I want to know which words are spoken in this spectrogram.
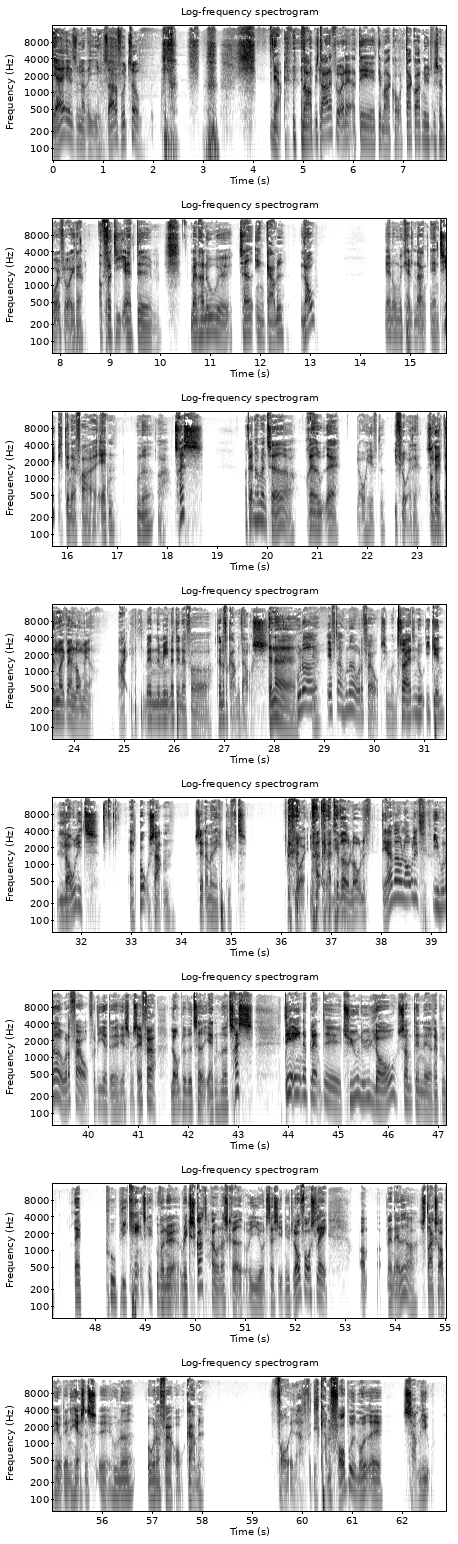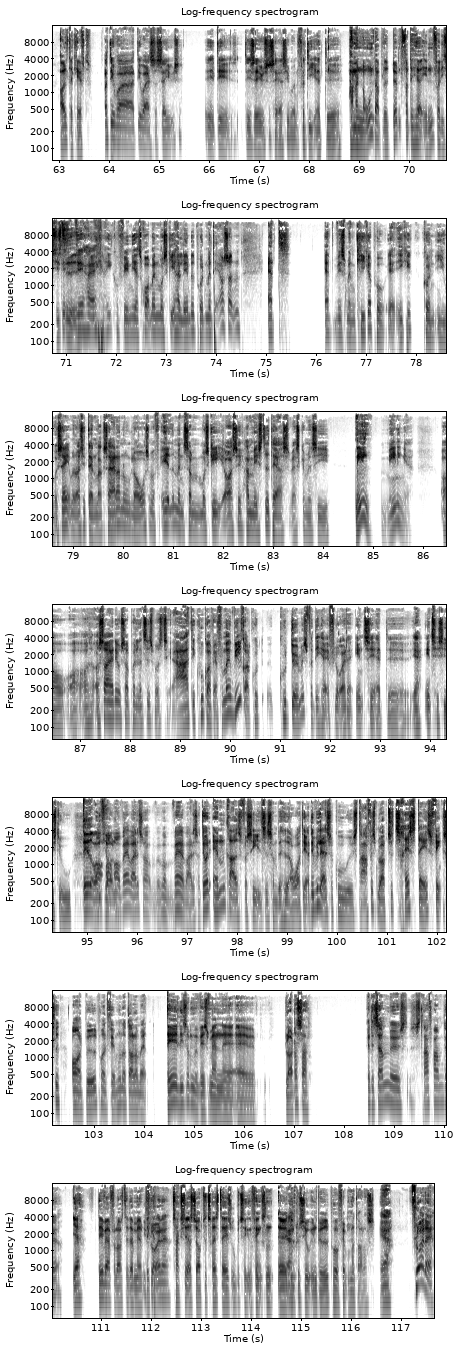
Ja, Else Marie, så er der futtog. Ja. Nå, vi starter i Florida, og det, det er meget kort. Der er godt nyt, hvis man bor i Florida. Okay. Fordi at øh, man har nu øh, taget en gammel lov. Ja, nogen vil kalde den an- antik. Den er fra 1860. Og den har man taget og revet ud af lovhæftet i Florida. Simon. Okay, den må ikke være en lov mere. Nej, men jeg mener, den er for, den er for gammeldags. Den er... 100, Ja. Efter 148 år, Simon, så er det nu igen lovligt at bo sammen, selvom man ikke er gift. I Florida. I Har Florida. det været ulovligt? Det har været ulovligt i 148 år, fordi, at, øh, jeg, som jeg sagde før, loven blev vedtaget i 1860. Det er en af blandt øh, 20 nye love, som den øh, replu- republikanske guvernør Rick Scott har underskrevet i onsdags i et nyt lovforslag, om blandt andet at straks ophæve den her sådan, øh, 148 år gammel for, eller et gammelt forbud mod øh, samliv. Hold da kæft. Og det var, det var altså seriøse. Øh, Det, det er seriøse sager, Simon, fordi at... Øh, Har man nogen, der er blevet dømt for det her inden for de sidste... Det, det har jeg ikke rigtig kunne finde. Jeg tror, man måske har lempet på det, men det er jo sådan, at, at hvis man kigger på, ja, ikke kun i USA, men også i Danmark, så er der nogle love, som er forældet, men som måske også har mistet deres, hvad skal man sige, Mening? mening ja. Og, og, og, og så er det jo så på et eller andet tidspunkt, jeg, ah, det kunne godt være, for man ville godt kunne, kunne dømmes for det her i Florida indtil, at, øh, ja, indtil sidste uge. Det er Og, og, og hvad var det så? Hvad, hvad var det så? Det var en anden grads forseelse, som det hedder over der. Det ville altså kunne straffes med op til 60 dages fængsel og en bøde på en 500 dollar mand. Det er ligesom, hvis man øh, blotter sig. Er det samme øh, straframme der Ja, det er i hvert fald også det der med, at i det kan Florida? taxeres til op til 60 dages ubetinget fængsel, øh, ja. inklusiv en bøde på 500 dollars. Ja. Florida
